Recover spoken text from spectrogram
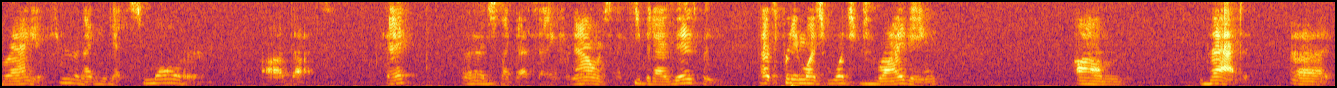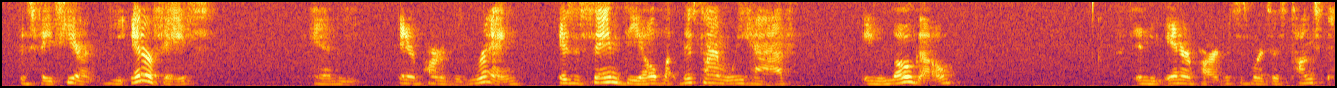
drag it through and I can get smaller uh, dots okay I just like that setting for now. We're just going to keep it as is, but that's pretty much what's driving um, that, uh, this face here. The interface and the inner part of the ring is the same deal, but this time we have a logo that's in the inner part. This is where it says tungsten.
